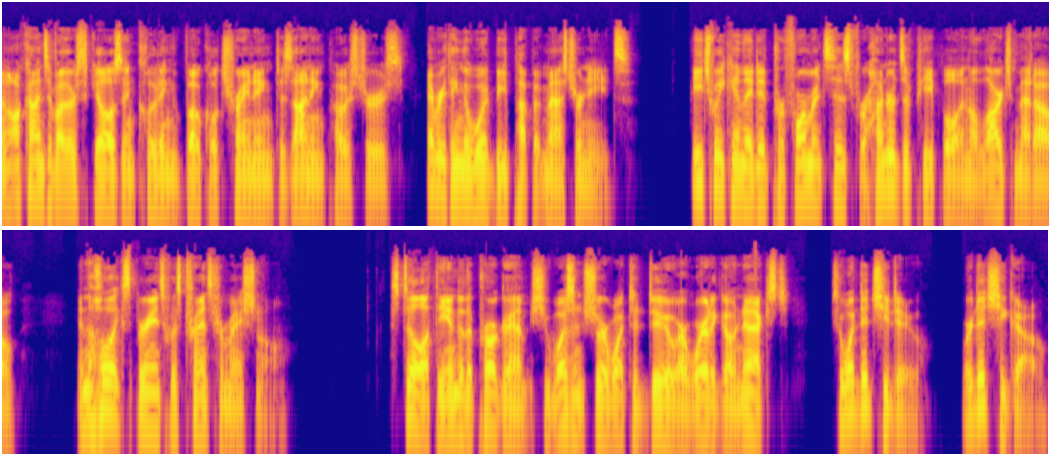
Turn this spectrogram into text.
and all kinds of other skills, including vocal training, designing posters, everything the would be puppet master needs. Each weekend, they did performances for hundreds of people in a large meadow, and the whole experience was transformational. Still, at the end of the program, she wasn't sure what to do or where to go next. So, what did she do? Where did she go?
